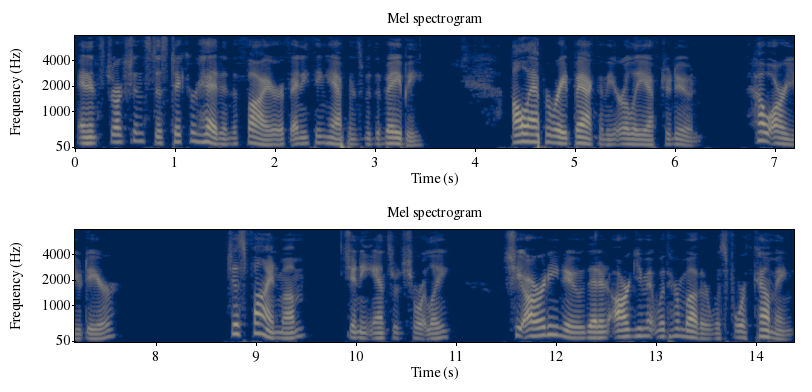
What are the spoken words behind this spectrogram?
and instructions to stick her head in the fire if anything happens with the baby. I'll apparate back in the early afternoon. How are you, dear?" "Just fine, Mum," Ginny answered shortly. She already knew that an argument with her mother was forthcoming,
